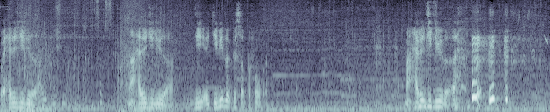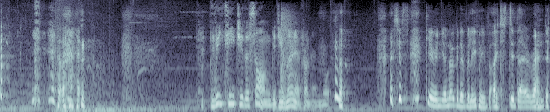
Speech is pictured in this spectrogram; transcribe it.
I, Wait, how did you do that? I wish it success. Matt, how did you do that? Did you, have you looked this up before? Matt, how did you do that? did he teach you the song? Did you learn it from him? I just, Kieran, you're not gonna believe me, but I just did that at random.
